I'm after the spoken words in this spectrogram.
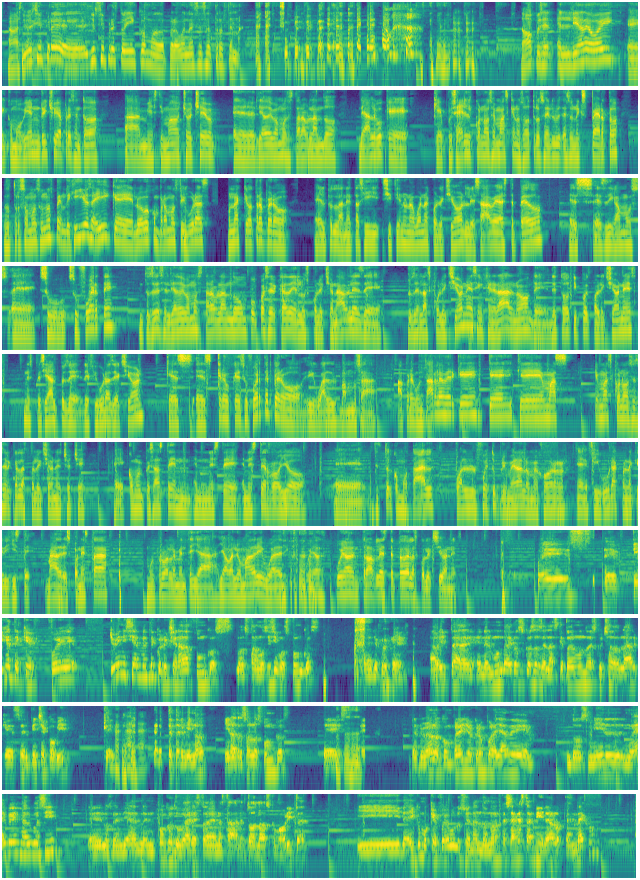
No, Yo bien, está bien. siempre, yo siempre estoy incómodo, pero bueno, ese es otro tema. ese es tu secreto. No, pues el, el día de hoy, eh, como bien Richo ya presentó a mi estimado Choche, eh, el día de hoy vamos a estar hablando de algo que, que pues él conoce más que nosotros, él es un experto. Nosotros somos unos pendejillos ahí que luego compramos figuras una que otra, pero él pues la neta sí, sí tiene una buena colección, le sabe a este pedo, es, es digamos eh, su, su fuerte. Entonces el día de hoy vamos a estar hablando un poco acerca de los coleccionables, de, pues de las colecciones en general, ¿no? De, de todo tipo de colecciones, en especial pues de, de figuras de acción, que es, es creo que es su fuerte, pero igual vamos a, a preguntarle a ver qué, qué, qué más, qué más conoce acerca de las colecciones, Choche. Eh, ¿Cómo empezaste en, en este, en este rollo eh, de como tal? ¿Cuál fue tu primera, a lo mejor, eh, figura con la que dijiste, madres, con esta muy probablemente ya, ya valió madre y voy a, voy, a, voy a entrarle a este pedo de las colecciones? Pues eh, fíjate que fue. Yo inicialmente coleccionaba Funcos, los famosísimos Funcos. Eh, yo creo que ahorita en el mundo hay dos cosas de las que todo el mundo ha escuchado hablar, que es el pinche COVID, que se terminó, y el otro son los Funcos. Este, el primero lo compré yo creo por allá de 2009, algo así. Eh, los vendían en pocos lugares, todavía no estaban en todos lados como ahorita. Y de ahí como que fue evolucionando, ¿no? Empecé a gastar mi dinero a lo pendejo.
